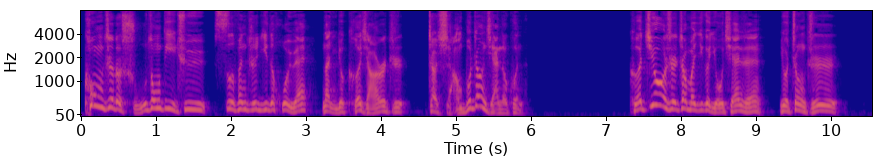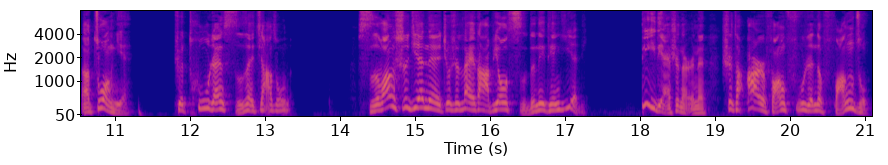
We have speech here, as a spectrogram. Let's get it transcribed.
控制了蜀中地区四分之一的货源，那你就可想而知，这想不挣钱都困难。可就是这么一个有钱人，又正值。啊！壮年，却突然死在家中了。死亡时间呢，就是赖大彪死的那天夜里。地点是哪儿呢？是他二房夫人的房中。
